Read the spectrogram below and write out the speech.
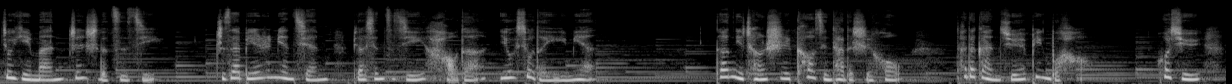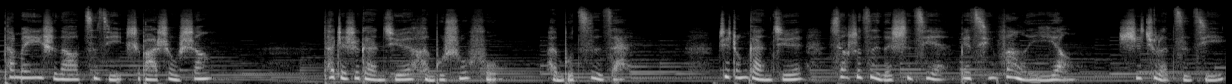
就隐瞒真实的自己，只在别人面前表现自己好的、优秀的一面。当你尝试靠近他的时候，他的感觉并不好。或许他没意识到自己是怕受伤，他只是感觉很不舒服，很不自在。这种感觉像是自己的世界被侵犯了一样，失去了自己，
